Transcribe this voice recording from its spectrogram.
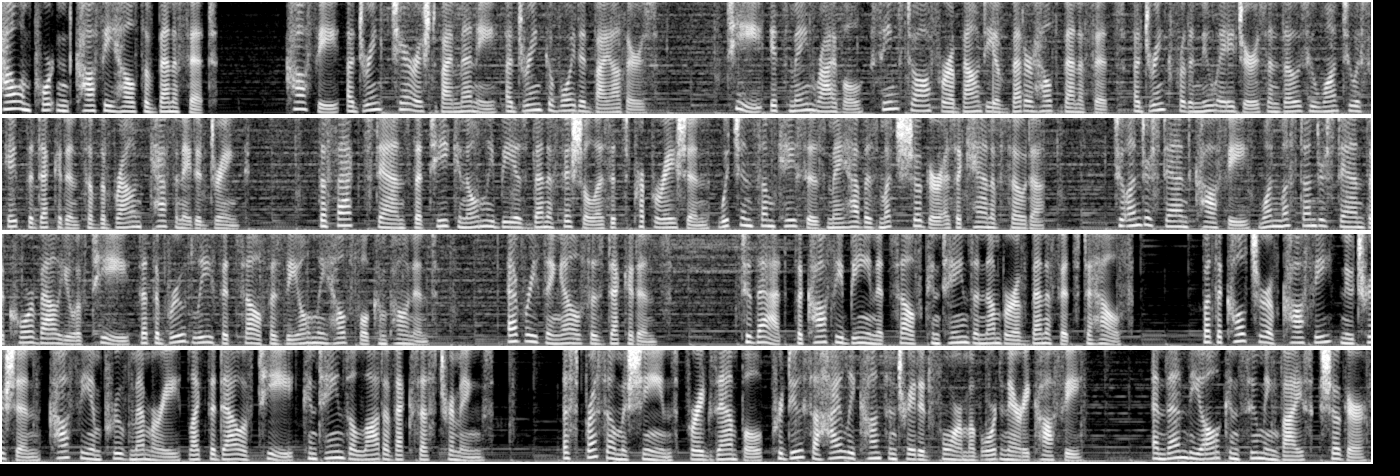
How important coffee health of benefit? Coffee, a drink cherished by many, a drink avoided by others. Tea, its main rival, seems to offer a bounty of better health benefits, a drink for the new agers and those who want to escape the decadence of the brown, caffeinated drink. The fact stands that tea can only be as beneficial as its preparation, which in some cases may have as much sugar as a can of soda. To understand coffee, one must understand the core value of tea, that the brewed leaf itself is the only healthful component. Everything else is decadence. To that, the coffee bean itself contains a number of benefits to health. But the culture of coffee, nutrition, coffee improve memory, like the Tao of tea, contains a lot of excess trimmings. Espresso machines, for example, produce a highly concentrated form of ordinary coffee. And then the all-consuming vice, sugar.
